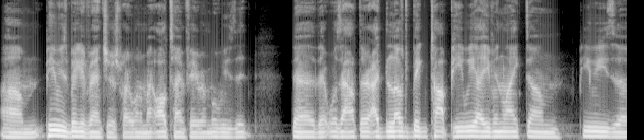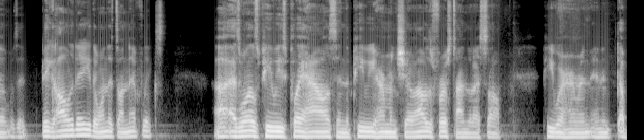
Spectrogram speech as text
Um, Pee Wee's Big Adventure is probably one of my all-time favorite movies that that that was out there. I loved Big Top Pee Wee. I even liked um, Pee Wee's uh, was it Big Holiday, the one that's on Netflix, uh, as well as Pee Wee's Playhouse and the Pee Wee Herman Show. That was the first time that I saw Pee Wee Herman, and a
